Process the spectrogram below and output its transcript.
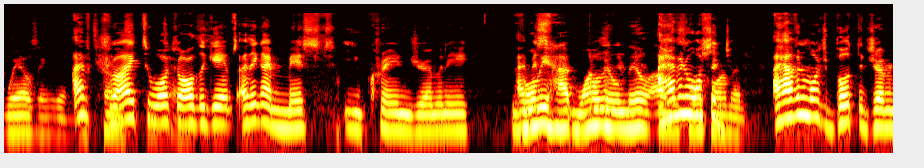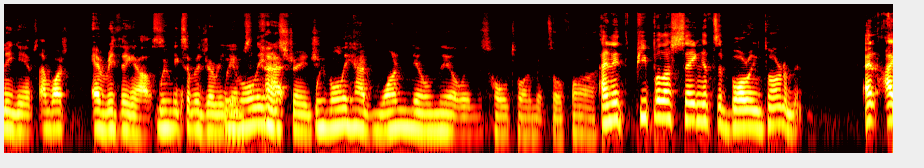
Wales, England. I've intense, tried to watch all the games. I think I missed Ukraine, Germany. We've I only had one nil nil. I haven't watched tournament. I haven't watched both the Germany games. I've watched everything else We've- except the Germany We've games. only Kind had of strange. we've only had one nil nil in this whole tournament so far. And it people are saying it's a boring tournament. And I,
